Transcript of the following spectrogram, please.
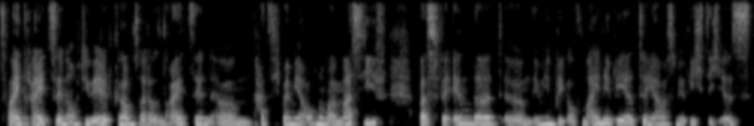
2013 auf die Welt kam, 2013, ähm, hat sich bei mir auch nochmal massiv was verändert ähm, im Hinblick auf meine Werte, ja, was mir wichtig ist,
